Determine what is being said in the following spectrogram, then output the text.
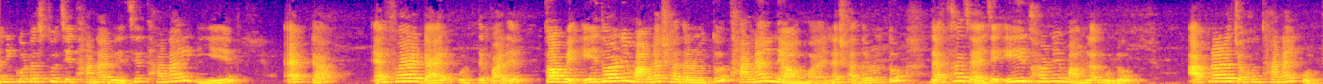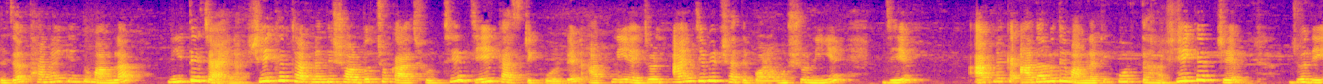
নিকটস্থ যে থানা রয়েছে, থানায় গিয়ে একটা এফআইআর দায়ের করতে পারেন। তবে এই ধরনের মামলা সাধারণত থানায় নেওয়া হয় না। সাধারণত দেখা যায় যে এই ধরনের মামলাগুলো আপনারা যখন থানায় করতে যান, থানায় কিন্তু মামলা নিতে চায় না। সেই ক্ষেত্রে আপনাদের সর্বোচ্চ কাজ হচ্ছে যেই কাজটি করবেন, আপনি একজন আইনজীবীর সাথে পরামর্শ নিয়ে যে আপনাকে আদালতে মামলাটি করতে হয়। সেই ক্ষেত্রে যদি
